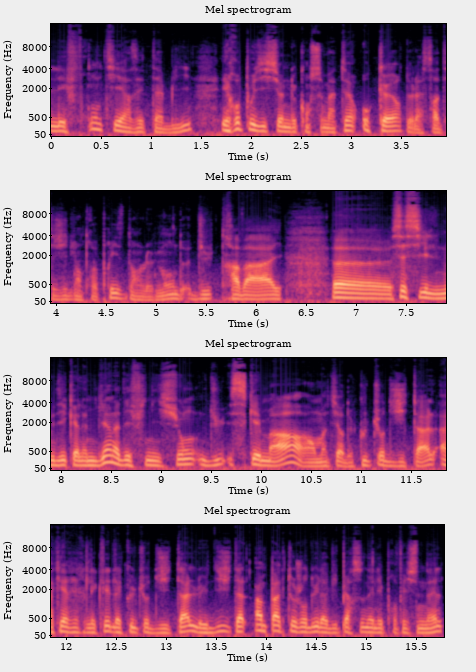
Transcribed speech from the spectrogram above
les frontières établies et repositionne le consommateur au cœur de la stratégie de l'entreprise dans le monde du travail. Euh, Cécile nous dit qu'elle aime bien la définition du schéma en matière de culture digitale, acquérir les clés de la culture digitale. Le digital impacte aujourd'hui la vie personnelle et professionnelle.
